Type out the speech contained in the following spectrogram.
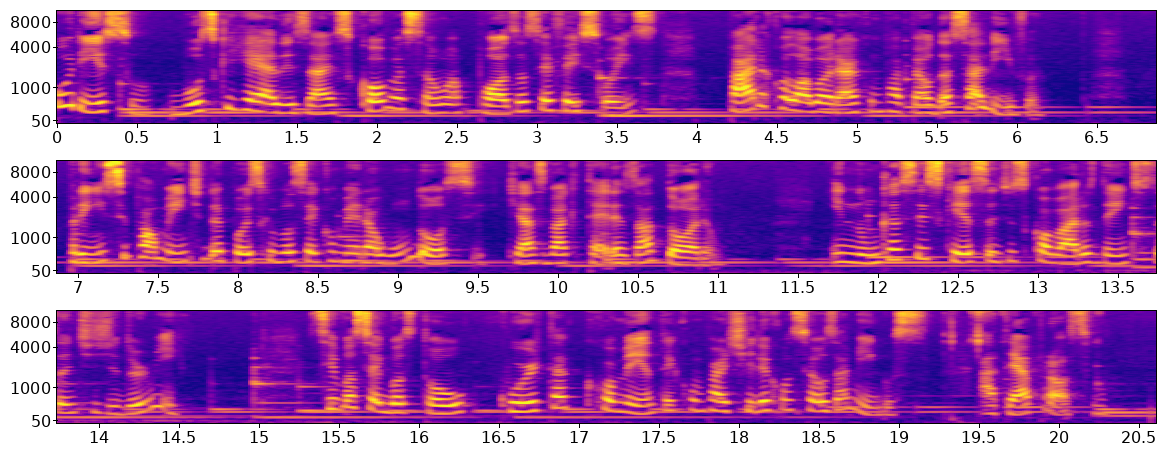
Por isso, busque realizar a escovação após as refeições para colaborar com o papel da saliva, principalmente depois que você comer algum doce, que as bactérias adoram. E nunca se esqueça de escovar os dentes antes de dormir. Se você gostou, curta, comenta e compartilhe com seus amigos. Até a próxima!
